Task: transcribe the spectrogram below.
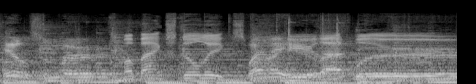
Tillsonburg. My back still aches when I hear that word.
